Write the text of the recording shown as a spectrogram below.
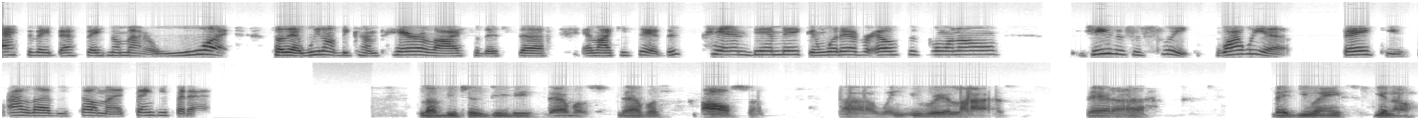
activate that faith no matter what, so that we don't become paralyzed to this stuff. And like you said, this pandemic and whatever else is going on, Jesus is asleep. Why we up? Thank you. I love you so much. Thank you for that. Love you too, Dee Dee. That was that was awesome. Uh, when you realize that uh that you ain't you know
